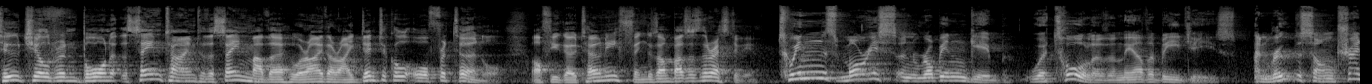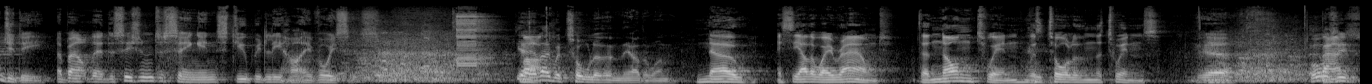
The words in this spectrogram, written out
Two children born at the same time to the same mother who are either identical or fraternal. Off you go, Tony. Fingers on buzzers, the rest of you. Twins Morris and Robin Gibb were taller than the other Bee Gees and wrote the song Tragedy about their decision to sing in stupidly high voices. Yeah, Mark. they were taller than the other one. No, it's the other way round. The non twin was taller than the twins. Yeah. What was his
